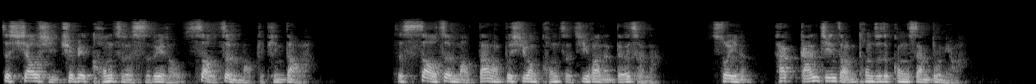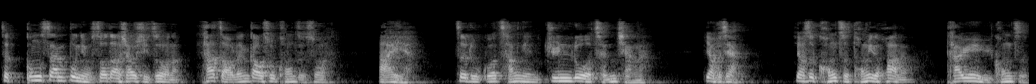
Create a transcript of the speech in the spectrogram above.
这消息却被孔子的死对头邵正卯给听到了。这邵正卯当然不希望孔子计划能得逞啊，所以呢，他赶紧找人通知这公三不牛啊。这公三不牛收到消息之后呢，他找人告诉孔子说：“哎呀，这鲁国常年军弱城强啊，要不这样，要是孔子同意的话呢，他愿与孔子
